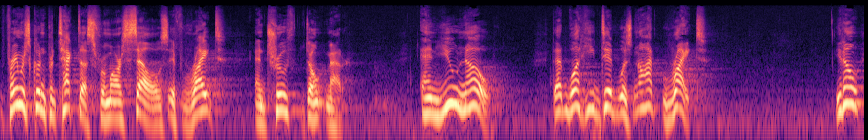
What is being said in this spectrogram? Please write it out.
The framers couldn't protect us from ourselves if right and truth don't matter. And you know that what he did was not right. You know,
